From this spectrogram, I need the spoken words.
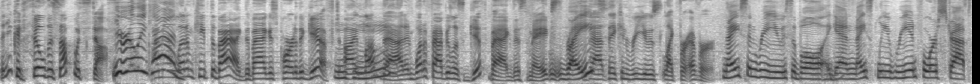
then you could fill this up with stuff. You really can. I mean, let them keep the bag. The bag is part of the gift. Mm -hmm. I love mm-hmm. that. And what a fabulous gift bag this makes. Right. That they can reuse like forever. Nice and reusable. Mm -hmm. Again, nicely reinforced straps.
